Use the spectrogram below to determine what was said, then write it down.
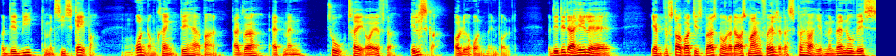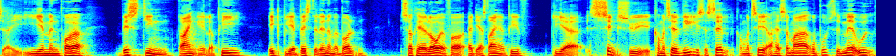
og det vi, kan man sige, skaber rundt omkring det her barn, der gør, at man to-tre år efter elsker at løbe rundt med en bold. Og det er det, der hele jeg forstår godt dit spørgsmål, og der er også mange forældre, der spørger, jamen hvad nu hvis, jamen prøv at høre, hvis din dreng eller pige ikke bliver bedste venner med bolden, så kan jeg love jer for, at jeres dreng eller pige bliver sindssyg, kommer til at hvile sig selv, kommer til at have så meget robusthed med ud,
